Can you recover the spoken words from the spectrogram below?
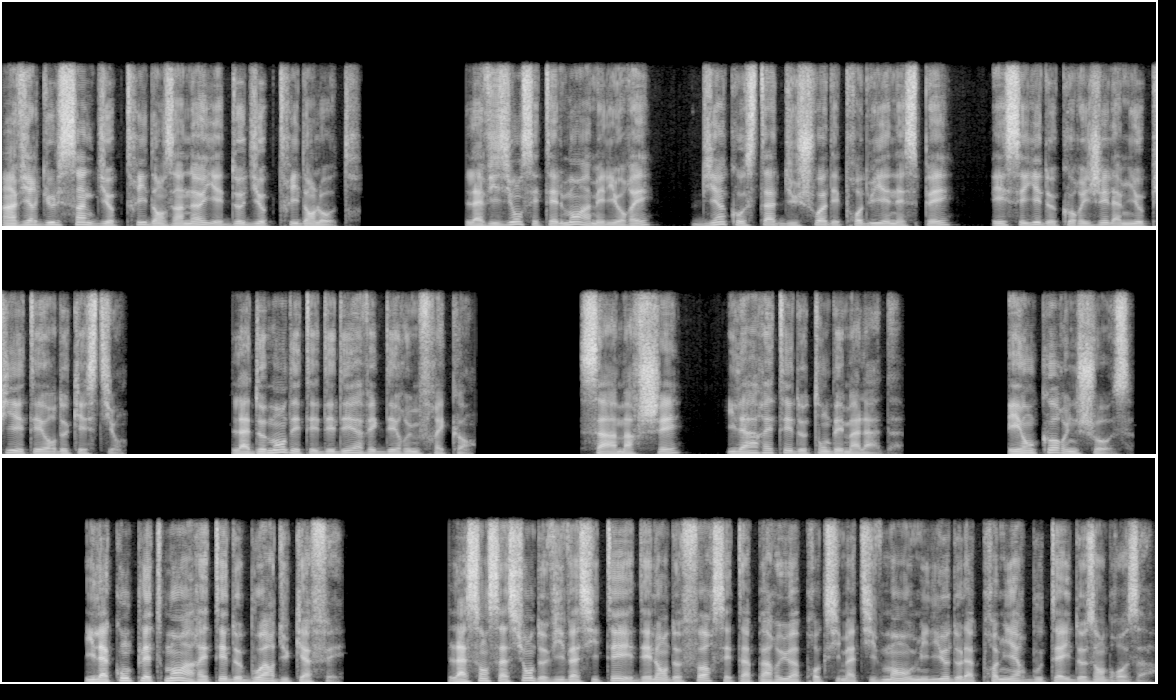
1,5 dioptrie dans un œil et 2 dioptries dans l'autre. La vision s'est tellement améliorée, bien qu'au stade du choix des produits NSP, essayer de corriger la myopie était hors de question. La demande était d'aider avec des rhumes fréquents. Ça a marché, il a arrêté de tomber malade. Et encore une chose. Il a complètement arrêté de boire du café. La sensation de vivacité et d'élan de force est apparue approximativement au milieu de la première bouteille de Zambrosa.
